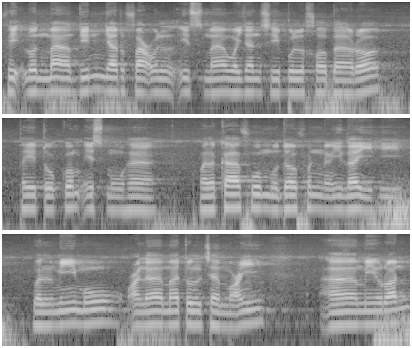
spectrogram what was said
fi'lun madin yarfa'ul isma wa yansibul khabara baitukum ismuha wal kafu mudhafun ilaihi wal mimu alamatul jam'i amiran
